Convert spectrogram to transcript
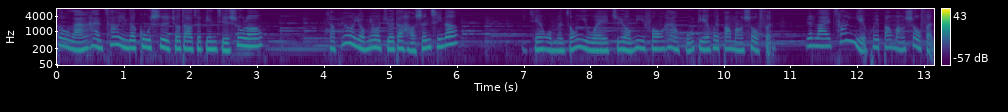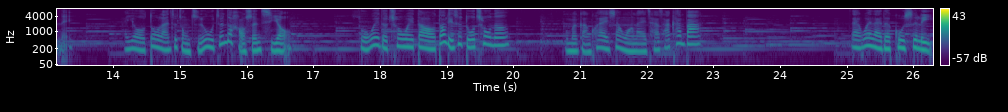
豆兰和苍蝇的故事就到这边结束喽。小朋友有没有觉得好神奇呢？以前我们总以为只有蜜蜂和蝴蝶会帮忙授粉。原来苍蝇也会帮忙授粉呢，还有豆兰这种植物真的好神奇哦。所谓的臭味道到底是多臭呢？我们赶快上网来查查看吧。在未来的故事里，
